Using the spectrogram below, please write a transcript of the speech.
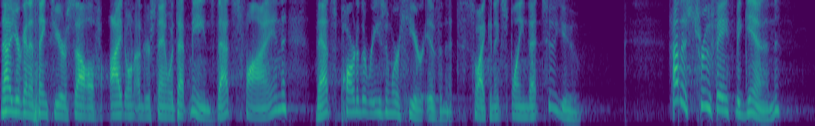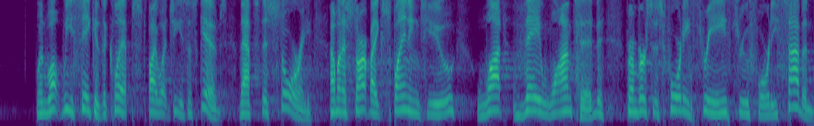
Now you're going to think to yourself, I don't understand what that means. That's fine. That's part of the reason we're here, isn't it? So I can explain that to you. How does true faith begin? When what we seek is eclipsed by what Jesus gives. That's this story. I'm going to start by explaining to you what they wanted from verses 43 through 47.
